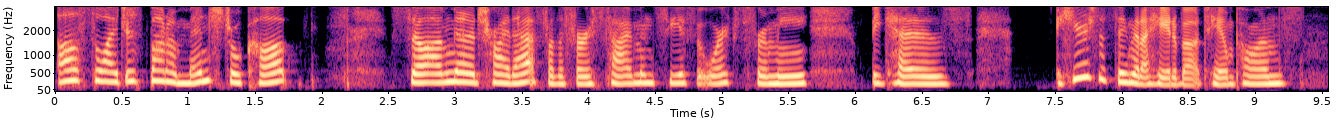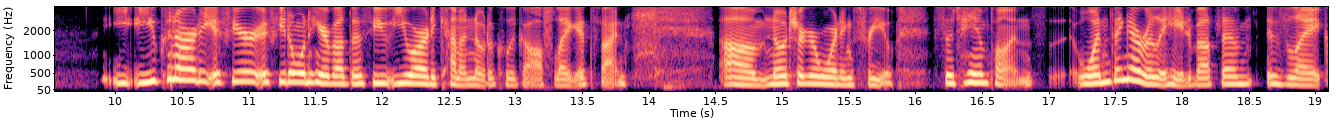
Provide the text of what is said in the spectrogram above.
also, I just bought a menstrual cup, so I'm gonna try that for the first time and see if it works for me. Because here's the thing that I hate about tampons. You, you can already if you're if you don't want to hear about this, you you already kind of know to click off. Like it's fine. Um, no trigger warnings for you. So tampons. One thing I really hate about them is like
